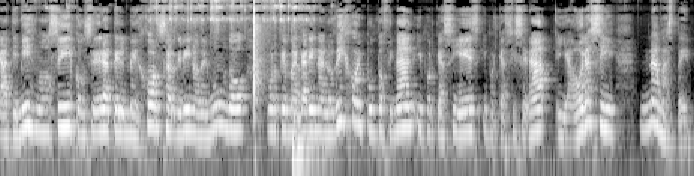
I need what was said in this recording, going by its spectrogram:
a ti mismo, sí, considérate el mejor ser divino del mundo, porque Macarena lo dijo y punto final, y porque así es, y porque así será, y ahora sí, namaste.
